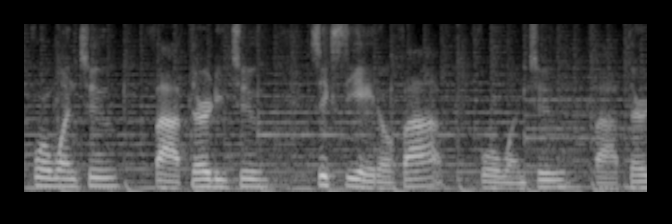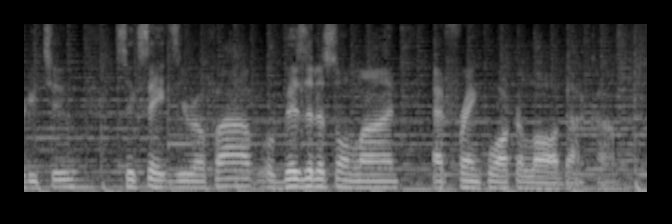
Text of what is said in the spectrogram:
412 532 6805, 412 532 6805, or visit us online at frankwalkerlaw.com.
